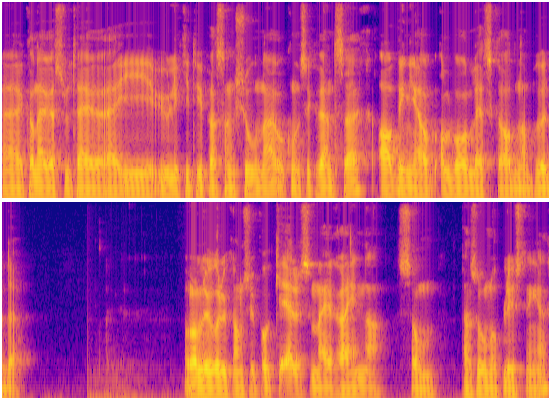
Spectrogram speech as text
eh, kan det resultere i ulike typer sanksjoner og konsekvenser, avhengig av alvorlighetsgraden av bruddet. Og Da lurer du kanskje på hva er det som er regna som personopplysninger.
